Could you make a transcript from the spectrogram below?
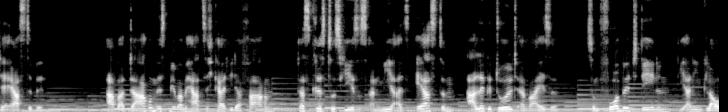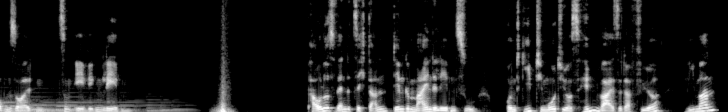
der Erste bin. Aber darum ist mir Barmherzigkeit widerfahren, dass Christus Jesus an mir als erstem alle Geduld erweise, zum Vorbild denen, die an ihn glauben sollten, zum ewigen Leben. Paulus wendet sich dann dem Gemeindeleben zu und gibt Timotheus Hinweise dafür, wie man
